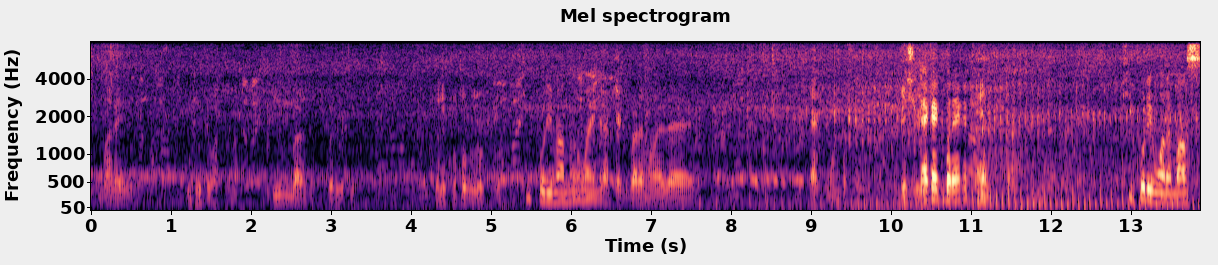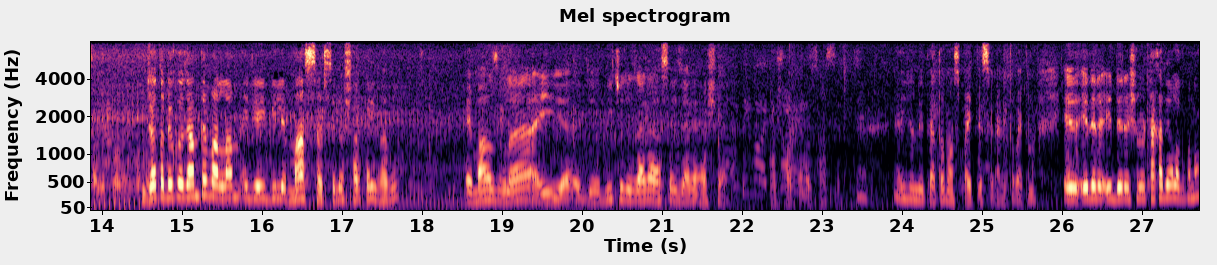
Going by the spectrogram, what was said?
একবারে উঠাইতে পারতো না। তিনবার করে উঠি। তাহলে কতগুলো উঠতো? কি পরিমাণ ও এক একবারে মনে হয় এক মনটা থাকে বেশি। এক একবার এক এক। কি পরিমাণে মাছ। যতটুকু জানতে পারলাম এই যে এই বিলে মাছ ছাড়ছিল সরকারিভাবে এই মাছগুলা এই যে নিচু যে জায়গা আছে এই জায়গায় আসে। সরকারও ছাড়ছে। এই জন্যই তো এত মাছ পাইতেছে না তো পাইতো না। এদের এদের আসলে টাকা দেওয়া লাগবে না?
